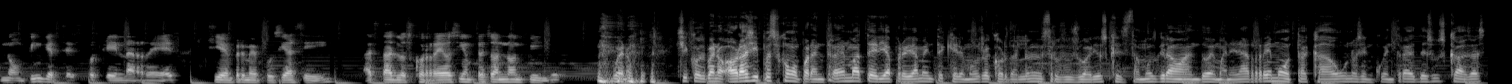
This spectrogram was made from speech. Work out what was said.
Non Fingers es porque en la red siempre me puse así, hasta los correos siempre son Non Fingers. Bueno, chicos, bueno, ahora sí, pues como para entrar en materia, previamente queremos recordarle a nuestros usuarios que estamos grabando de manera remota, cada uno se encuentra desde sus casas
